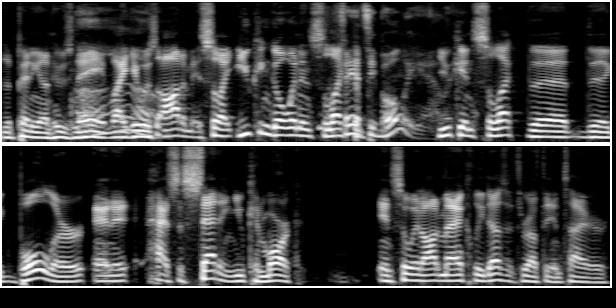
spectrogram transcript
depending on whose name. Like it was automated, so like you can go in and select fancy the, bowling alley. You can select the the bowler, and it has a setting you can mark, and so it automatically does it throughout the entire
